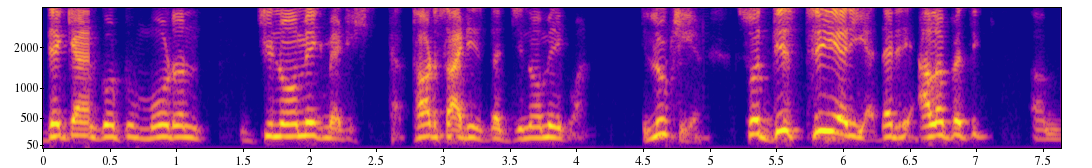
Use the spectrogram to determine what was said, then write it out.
they can go to modern genomic medicine. The third side is the genomic one. Look here. So these three areas, that is allopathic, um,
